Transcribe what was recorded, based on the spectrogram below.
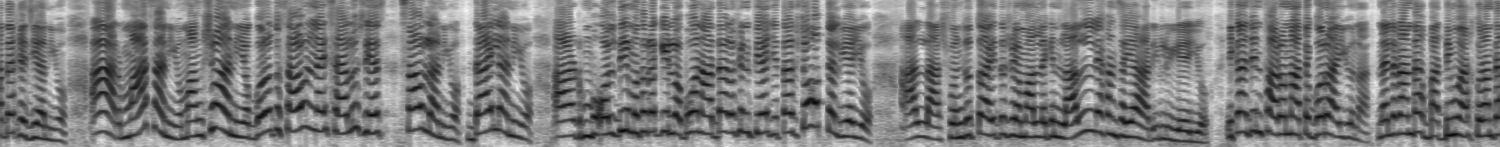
আধা কেজি আনিও আর মাছ আনিও মাংস আনিও গরো তো চাউল নাই চাউলও শেষ চাউল আনিও ডাইল আনিও আর হলদি মশলা কি লবণ আদা রসুন পেঁয়াজ এটা সব তা লুই আইও। আর লাস্ট পর্যন্ত আইতো সে মাল লাগিন লাল লেখান চাইয়া হারি লুই আইও। এখান দিন ফারো না তো গরো আইও না। নাইলে রান্দা বাদ দিমু আজকে রান্দা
